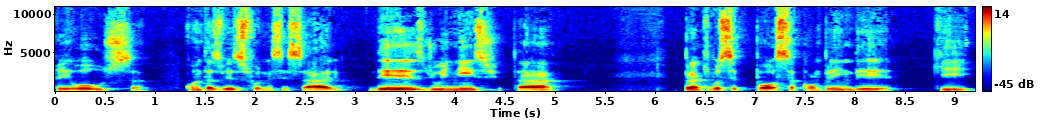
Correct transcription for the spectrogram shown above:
reouça quantas vezes for necessário, desde o início, tá? Para que você possa compreender que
